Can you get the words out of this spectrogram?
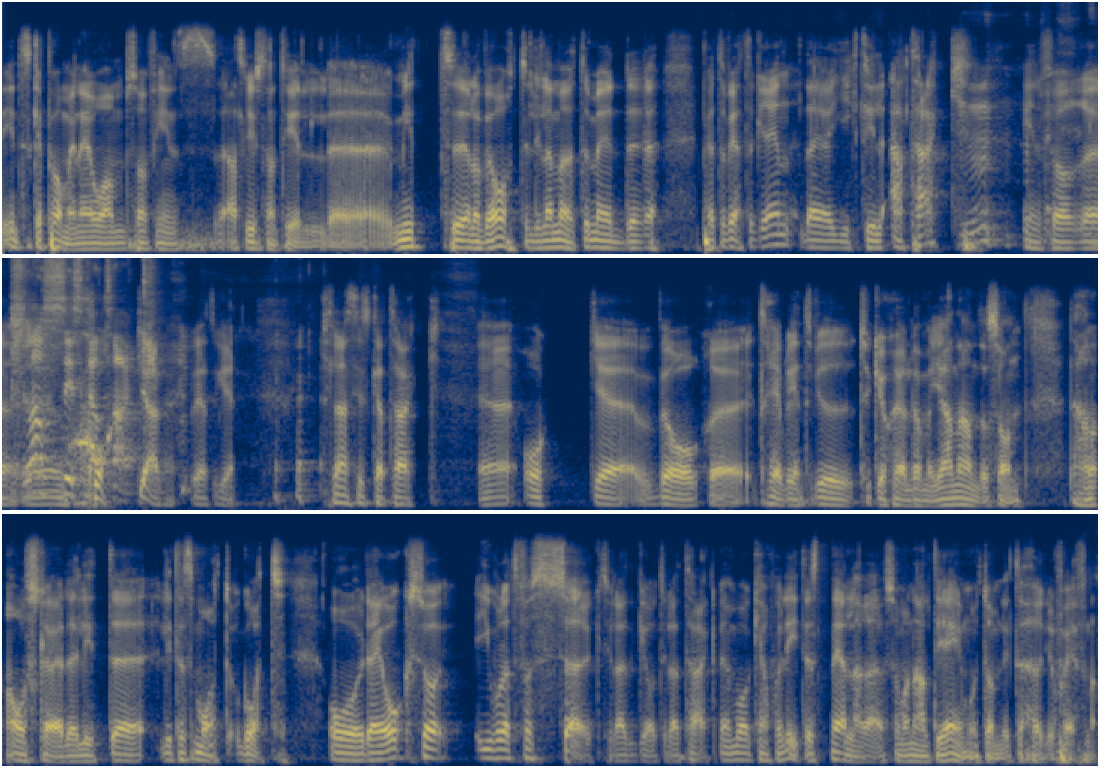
inte ska påminna er om, som finns att lyssna till. Eh, mitt, eller vårt lilla möte med eh, Peter Wettergren där jag gick till attack mm. inför... Eh, Klassisk attack! Wettergren. Klassisk attack. Eh, och Eh, vår eh, trevliga intervju, tycker jag själv, med Jan Andersson där han avslöjade lite, lite smått och gott. Och det är också gjorde ett försök till att gå till attack men var kanske lite snällare som man alltid är mot de lite högre cheferna.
